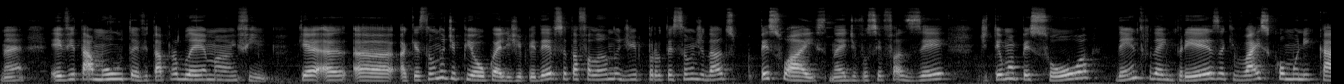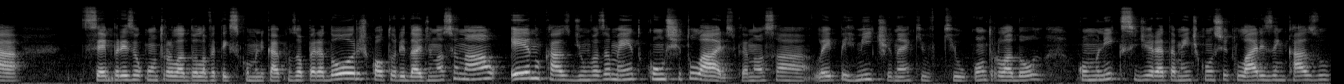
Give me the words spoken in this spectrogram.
Né? Evitar multa, evitar problema, enfim. Porque a, a, a questão do DPO com a LGPD, você está falando de proteção de dados pessoais, né? De você fazer, de ter uma pessoa dentro da empresa que vai se comunicar se a empresa é o controlador, ela vai ter que se comunicar com os operadores, com a autoridade nacional e, no caso de um vazamento, com os titulares, porque a nossa lei permite né, que, que o controlador comunique-se diretamente com os titulares em caso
